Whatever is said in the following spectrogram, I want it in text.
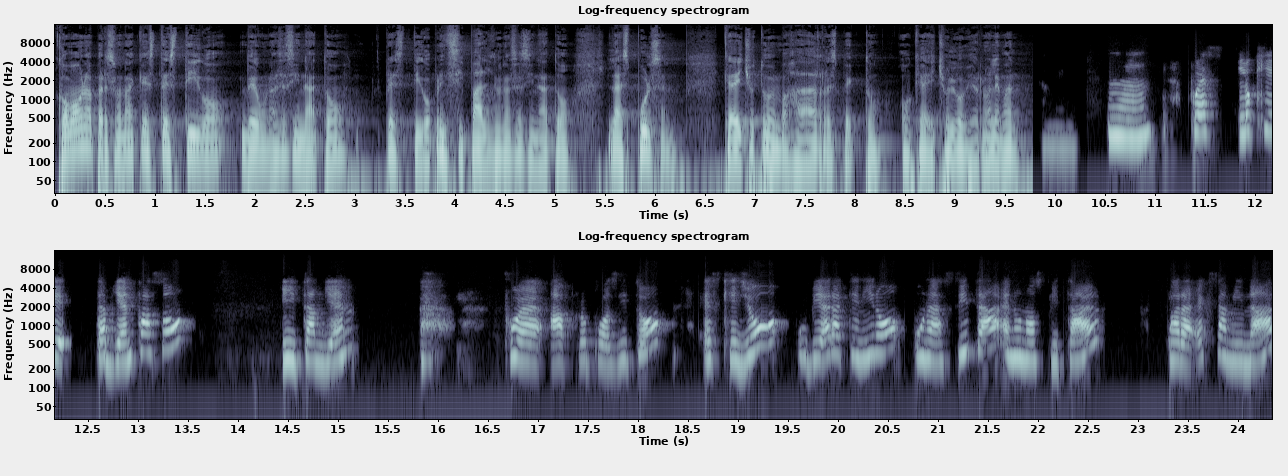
¿cómo una persona que es testigo de un asesinato, testigo principal de un asesinato, la expulsan? ¿Qué ha dicho tu embajada al respecto o qué ha dicho el gobierno alemán? Mm, pues lo que también pasó y también fue a propósito es que yo hubiera tenido una cita en un hospital para examinar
